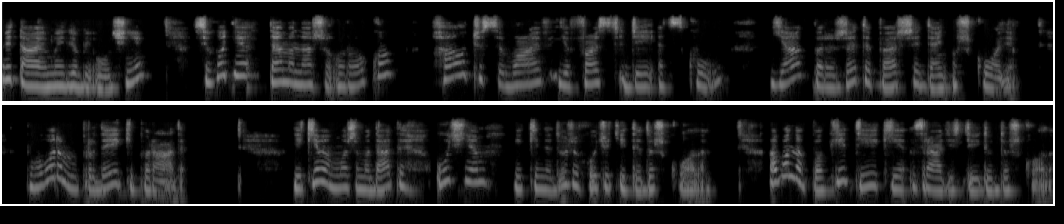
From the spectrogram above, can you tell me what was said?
Вітаю, мої любі учні! Сьогодні тема нашого уроку How to survive your first day at school. Як пережити перший день у школі. Поговоримо про деякі поради, які ми можемо дати учням, які не дуже хочуть йти до школи, або навпаки, ті, які з радістю йдуть до школи.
